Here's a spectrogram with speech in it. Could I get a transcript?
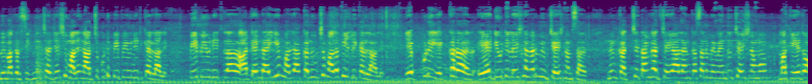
మేము అక్కడ సిగ్నేచర్ చేసి మళ్ళీ నడుచుకుంటూ పీపీ యూనిట్కి వెళ్ళాలి. పీపీ యూనిట్లో అటెండ్ అయ్యి మళ్ళీ అక్కడ నుంచి మళ్ళీ ఫీల్డ్కి వెళ్ళాలి. ఎప్పుడు ఎక్కడ ఏ డ్యూటీలు వేసినా కానీ మేము చేసినాం సార్. మేము ఖచ్చితంగా చేయాలని అసలు మేము ఎందుకు చేసినాము మాకు ఏదో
